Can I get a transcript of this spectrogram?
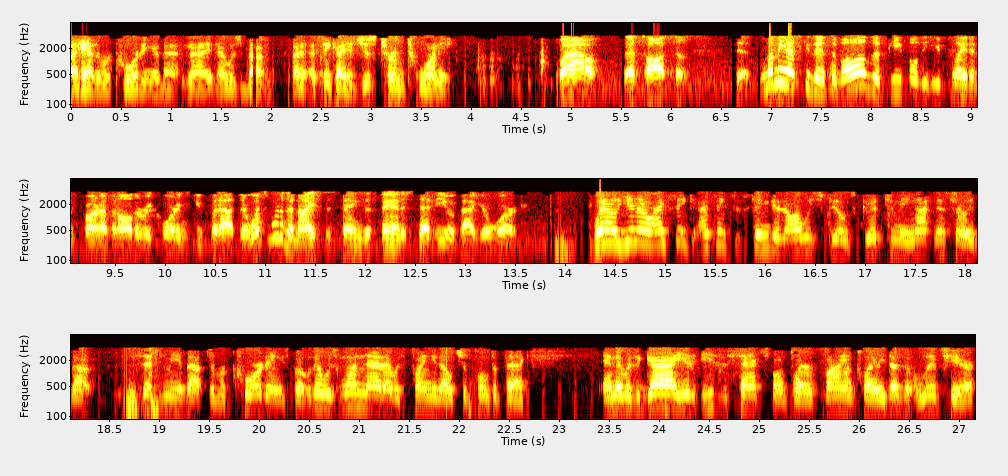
I had a recording of that night. I was about. I, I think I had just turned twenty. Wow, that's awesome. Let me ask you this: of all the people that you played in front of and all the recordings you put out there, what's one of the nicest things a fan has said to you about your work? Well, you know, I think I think the thing that always feels good to me, not necessarily about said to me about the recordings, but there was one night I was playing at El Chapultepec, and there was a guy. He's a saxophone player, fine player. He doesn't live here,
